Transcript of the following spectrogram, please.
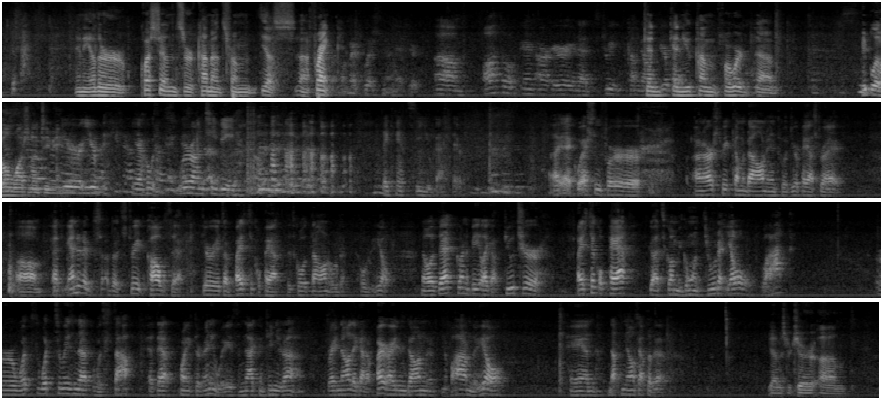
Any other questions or comments from, yes, uh, Frank? One more question on that here. Um, also in our area, that street coming down. Can, can you come forward? uh, People at home watching on TV. You're, you're, yeah, we- we're on TV. They can't see you back there. I got a question for, on our street coming down into a Deer Pass Drive. Um, at the end of the, of the street cul-de-sac, there is a bicycle path that goes down over the, over the hill. Now, is that gonna be like a future bicycle path that's gonna be going through that yellow lot? Or what's, what's the reason that was stopped at that point there anyways and not continued on? Right now, they got a fire hydrant down at the bottom of the hill and nothing else after that. Yeah, Mr. Chair, um,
